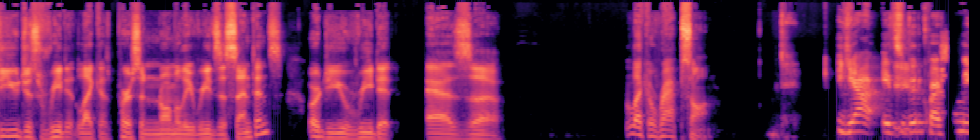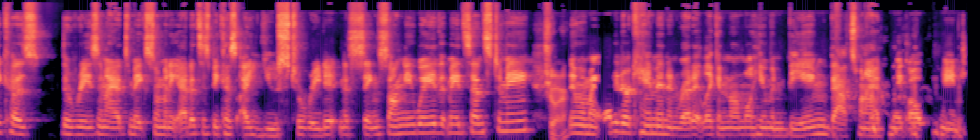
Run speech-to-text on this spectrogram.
do you just read it like a person normally reads a sentence, or do you read it as a like a rap song? Yeah, it's a good question because the reason I had to make so many edits is because I used to read it in a sing-songy way that made sense to me. Sure. Then when my editor came in and read it like a normal human being, that's when I had to make all the changes.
